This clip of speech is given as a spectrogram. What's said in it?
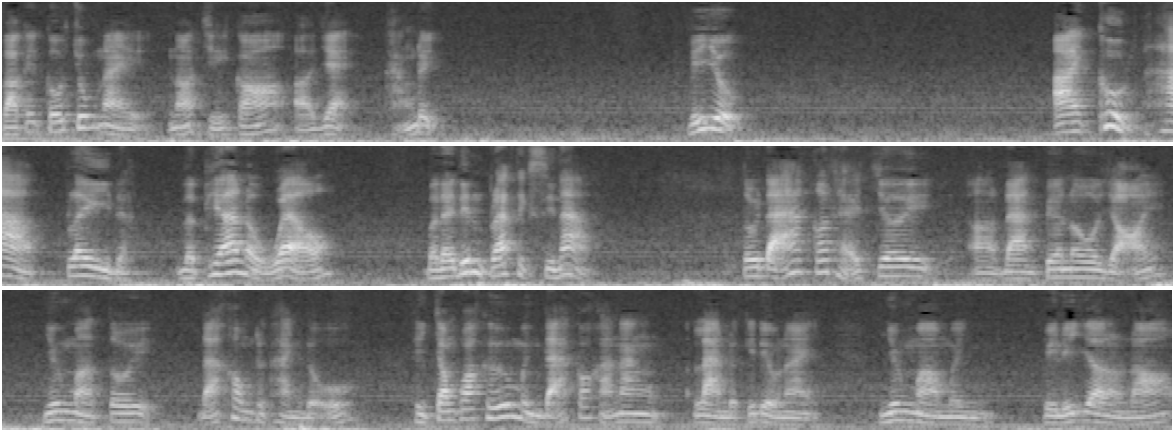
Và cái cấu trúc này nó chỉ có ở dạng khẳng định ví dụ I could have played the piano well but I didn't practice enough. Tôi đã có thể chơi uh, đàn piano giỏi nhưng mà tôi đã không thực hành đủ. Thì trong quá khứ mình đã có khả năng làm được cái điều này nhưng mà mình vì lý do nào đó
